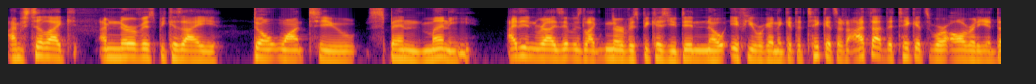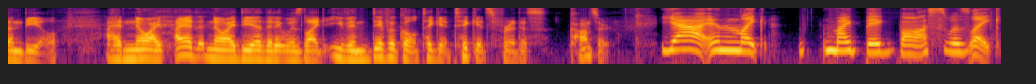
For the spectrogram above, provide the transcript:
I'm still like I'm nervous because I don't want to spend money. I didn't realize it was like nervous because you didn't know if you were going to get the tickets or not. I thought the tickets were already a done deal. I had no I, I had no idea that it was like even difficult to get tickets for this concert. yeah, and like my big boss was like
